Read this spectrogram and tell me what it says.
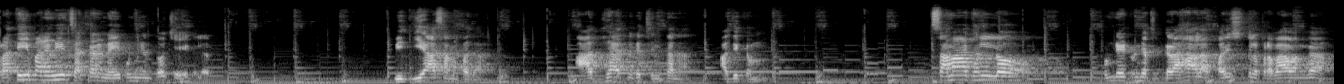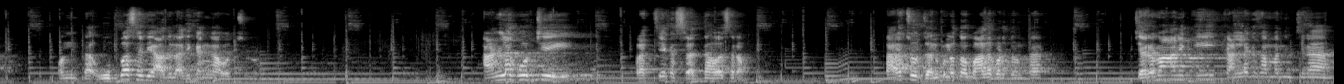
ప్రతి పనిని చక్కని నైపుణ్యంతో చేయగలరు. విద్యా సంపద ఆధ్యాత్మిక చింతన అధికం. సమాజంలో ఉండేటువంటి గ్రహాల పరిస్థితుల ప్రభావంగా కొంత ఉబ్బస వ్యాధులు అధికంగా వచ్చును కండ్ల గూర్చి ప్రత్యేక శ్రద్ధ అవసరం. తరచూ జలుబులతో బాధపడుతుంటారు. చర్మానికి కళ్ళకి సంబంధించిన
